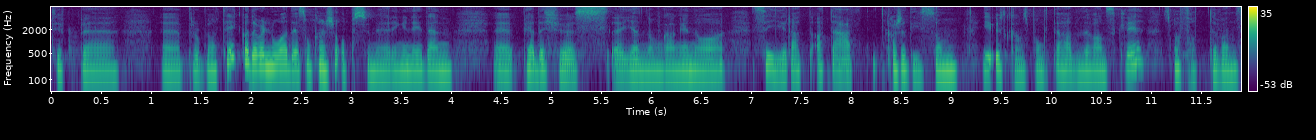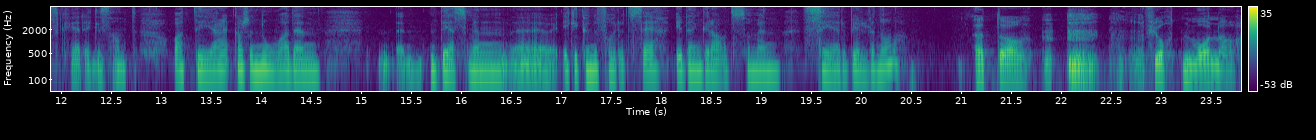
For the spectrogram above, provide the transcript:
type Eh, problematikk. Og det er vel noe av det som kanskje oppsummeringen i den eh, Peder Kjøs-gjennomgangen nå sier, at, at, det er kanskje de som i utgangspunktet hadde det vanskelig, som har fått det vanskeligere. ikke sant? Og at det er kanskje noe av den det som en eh, ikke kunne forutse, i den grad som en ser bildet nå. da. Etter 14 måneder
